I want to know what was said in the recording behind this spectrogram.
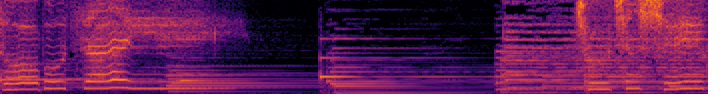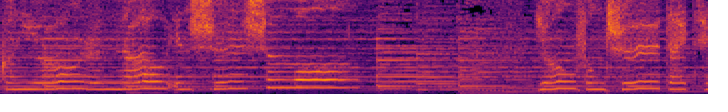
作不在意。逐渐习惯用热闹掩饰失落，用风去代替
